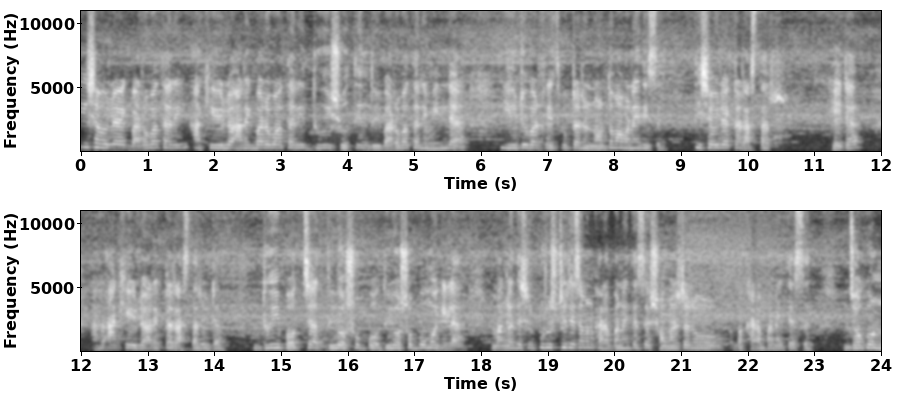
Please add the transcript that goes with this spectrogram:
ঈশা হইল এক বারো বাতারি আখি হইল আরেক বারো বাতারি দুই সতীন, দুই বারো বাতারি মিললে ইউটিউব আর ফেসবুকটার নর্দমা বানাই দিছে। তিশা হইল একটা রাস্তার হেটা, আর আখি হইল আরেকটা রাস্তার ওইটা দুই বজ্জা, দুই অসভ্য দুই অসভ্য মহিলা বাংলাদেশের পুরুষটিরে যেমন খারাপ বানাইতেছে, সমাজটারও খারাপ বানাইতেছে। জঘন্য,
